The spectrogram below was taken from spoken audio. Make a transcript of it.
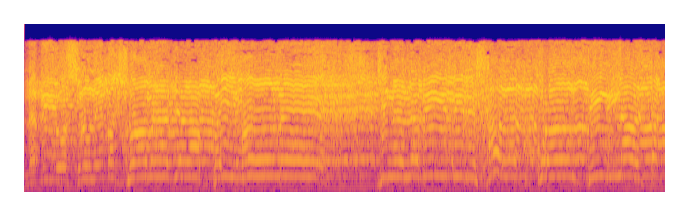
نبی اس نہیں بخشوا جا پی مان جنہیں نبی دی رسالت قرآن دین ٹکر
